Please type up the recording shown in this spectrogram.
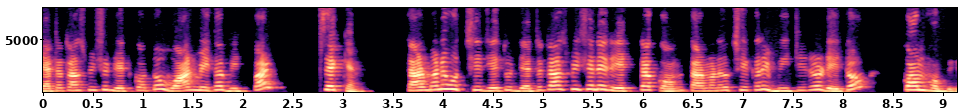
ডেটা ট্রান্সমিশন রেট কত? One mega bit per second তার মানে হচ্ছে যেহেতু ডেটা ট্রান্সমিশনের রেটটা কম, তার মানে হচ্ছে এখানে বিটেরও রেটও কম হবে।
